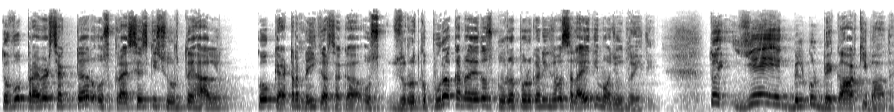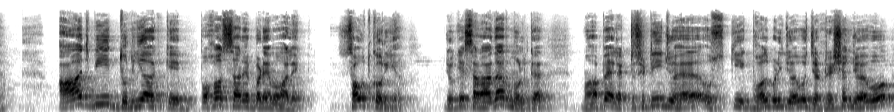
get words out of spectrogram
تو وہ پرائیویٹ سیکٹر اس کرائسس کی صورت حال کو کیٹر نہیں کر سکا۔ اس ضرورت کو پورا کرنا چاہتا اس پورا پورا کرنے کی صلاحیت ہی موجود نہیں تھی۔ تو یہ ایک بالکل بیکار کی بات ہے۔ آج بھی دنیا کے بہت سارے بڑے ممالک ساؤتھ کوریا جو کہ سرادار ملک ہے وہاں پہ الیکٹریسٹی جو ہے اس کی ایک بہت بڑی جو ہے وہ جنریشن جو ہے وہ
